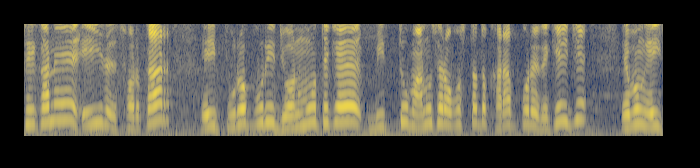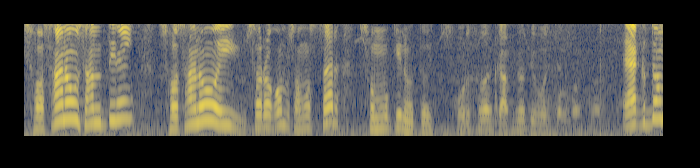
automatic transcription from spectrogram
সেখানে এই সরকার এই পুরোপুরি জন্ম থেকে মৃত্যু মানুষের অবস্থা তো খারাপ করে রেখেইছে এবং এই শ্মশানেও শান্তি নেই। শ্মশানেও এই সেরকম সমস্যার সম্মুখীন হতে হচ্ছে। পৌরসভার গাফিলতি বলছেন একদম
